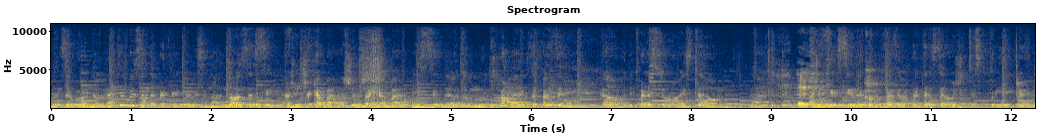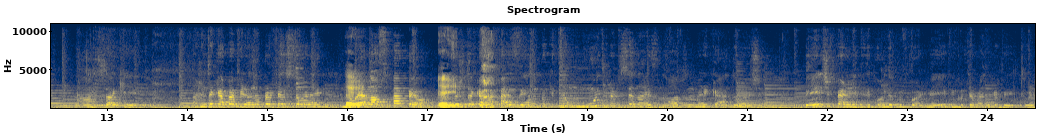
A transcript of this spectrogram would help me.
Mas eu, não é atribuição da prefeitura ensinar. Nós, assim, a gente acaba, a gente acaba ensinando muitos os colegas a fazer cálculo de frações e tal. Né? É. A gente ensina como fazer uma plantação, a gente explica. Né? Só que a gente acaba virando professor, né? Não É. é, nosso papel. É. A gente acaba fazendo porque são muitos profissionais novos no mercado hoje. Bem diferente de quando eu me formei e vim trabalhar na prefeitura.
